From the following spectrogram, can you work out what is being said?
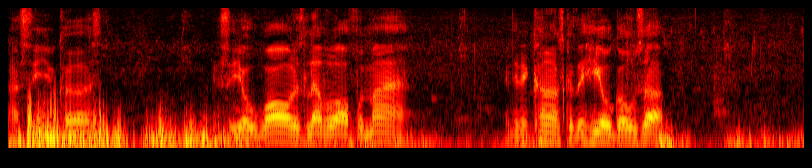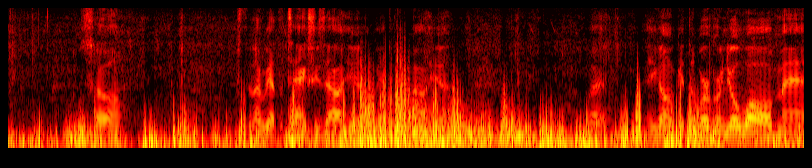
I see you, cuz. And see your wall is level off with mine and then it comes because the hill goes up. So, still like we got the taxis out here, out here. But he gonna get to work on your wall, man.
